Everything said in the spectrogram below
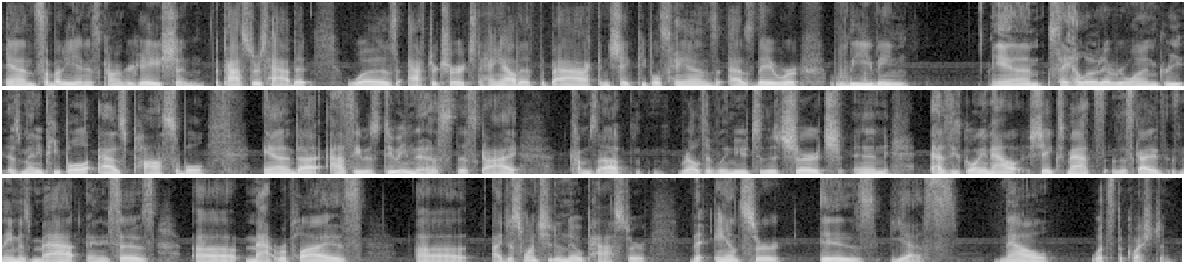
and somebody in his congregation. The pastor's habit was after church to hang out at the back and shake people's hands as they were leaving and say hello to everyone, greet as many people as possible. And uh, as he was doing this, this guy comes up, relatively new to the church, and as he's going out, shakes Matt's. This guy's name is Matt, and he says, uh, Matt replies, uh, I just want you to know, Pastor, the answer is yes. Now, what's the question?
